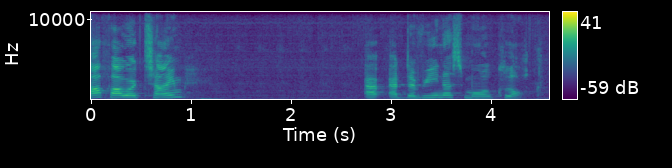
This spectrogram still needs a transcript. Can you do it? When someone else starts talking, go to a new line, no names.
half hour time at, at the Venus Mall clock.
